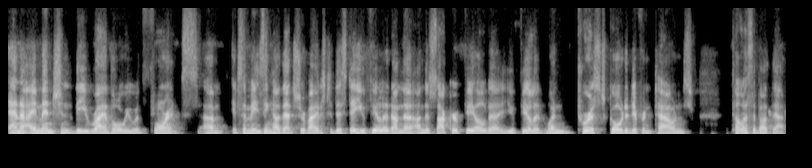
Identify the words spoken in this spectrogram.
Anna, I mentioned the rivalry with Florence. Um, it's amazing how that survives to this day. You feel it on the on the soccer field. Uh, you feel it when tourists go to different towns. Tell us about that.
